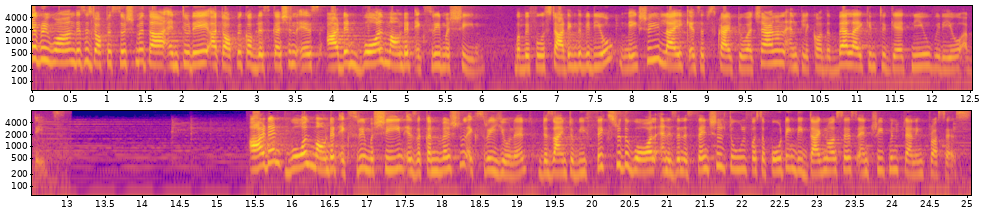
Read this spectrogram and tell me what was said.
everyone, this is Dr. Sushmita and today our topic of discussion is Ardent wall mounted X-ray machine. But before starting the video, make sure you like and subscribe to our channel and click on the bell icon to get new video updates. Ardent wall mounted X-ray machine is a conventional X-ray unit designed to be fixed to the wall and is an essential tool for supporting the diagnosis and treatment planning process.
